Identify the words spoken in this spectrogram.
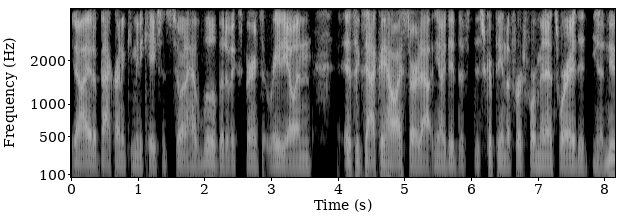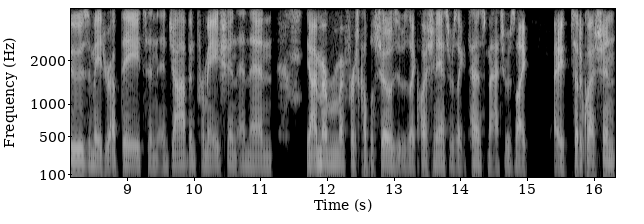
you know, I had a background in communications too and I had a little bit of experience at radio and it's exactly how I started out. You know, I did the, the scripting in the first 4 minutes where I did, you know, news and major updates and and job information and then you know, I remember my first couple shows it was like question answer was like a tennis match. It was like I said a question,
